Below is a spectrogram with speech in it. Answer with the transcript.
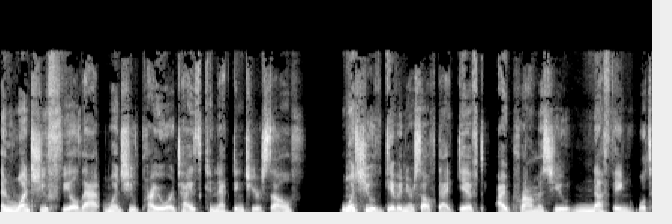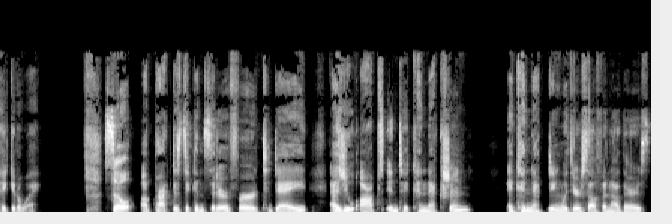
And once you feel that, once you've prioritized connecting to yourself, once you have given yourself that gift, I promise you nothing will take it away. So, a practice to consider for today as you opt into connection and connecting with yourself and others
